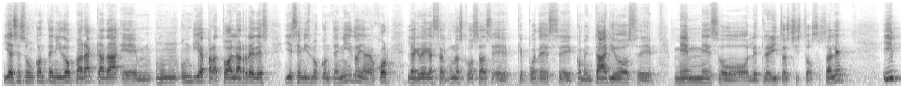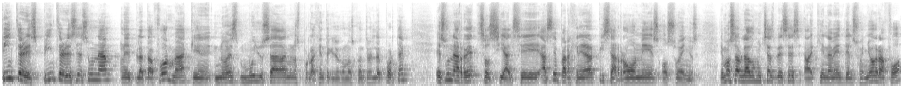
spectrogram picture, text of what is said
y haces un contenido para cada, em, un, día para todas las redes y ese mismo contenido y a lo mejor le agregas algunas cosas eh, que puedes, eh, comentarios, eh, memes o letreritos chistosos, ¿sale? Y Pinterest. Pinterest es una eh, plataforma que no es muy usada, al menos por la gente que yo conozco entre el deporte. Es una red social. Se hace para generar pizarrones o sueños. Hemos hablado muchas veces aquí en la vez del sueñógrafo.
